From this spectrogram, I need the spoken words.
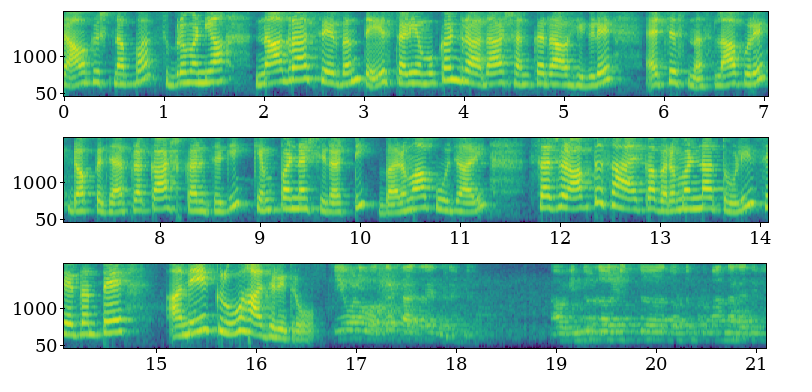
ರಾಮಕೃಷ್ಣಪ್ಪ, ಸುಬ್ರಹ್ಮಣ್ಯ ನಾಗರಾಜ್ ಸೇರಿದಂತೆ ಸ್ಥಳೀಯ ಮುಖಂಡರಾದ Shankarrao Hegde H S Naslapure, doctor Jayaprakash Karjagi, Kempanna Shiratti Barma Pujari, ಸಚಿವರ ಆಪ್ತ ಸಹಾಯಕ ಭರಮಣ್ಣ ತೋಳಿ ಸೇರಿದಂತೆ ಅನೇಕರು ಹಾಜರಿದ್ದರು. ನಾವು ಹಿಂದುಳಿದವ್ರು ಇಷ್ಟು ದೊಡ್ಡ ಪ್ರಮಾಣದಲ್ಲಿ ಇದೀವಿ,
